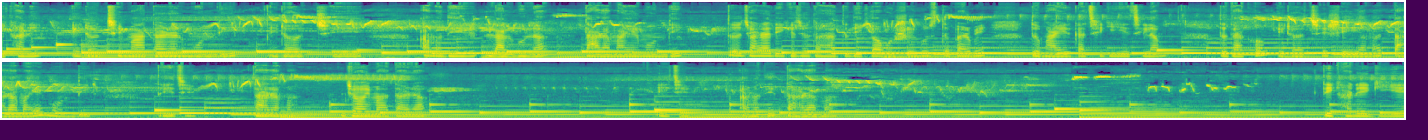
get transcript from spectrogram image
এখানে, এটা হচ্ছে মা তারার মন্দির, এটা হচ্ছে আমাদের লালগোলা তারা মায়ের মন্দির। তো যারা দেখেছ তারা তো দেখে অবশ্যই বুঝতে পারবে, তো মায়ের কাছে গিয়েছিলাম। তো দেখো, এটা হচ্ছে সেই আমার তারা মায়ের মন্দির। তো এই যে তারা মা, জয় মা তারা। যে আমাদের তারা মা। এখানে গিয়ে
